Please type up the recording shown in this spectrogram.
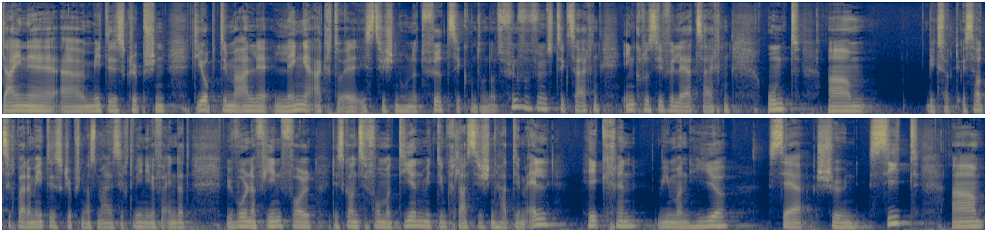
deine äh, Meta Description. Die optimale Länge aktuell ist zwischen 140 und 155 Zeichen inklusive Leerzeichen und ähm, wie gesagt, es hat sich bei der Meta-Description aus meiner Sicht weniger verändert. Wir wollen auf jeden Fall das Ganze formatieren mit dem klassischen HTML-Häkchen, wie man hier sehr schön sieht. Ähm,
